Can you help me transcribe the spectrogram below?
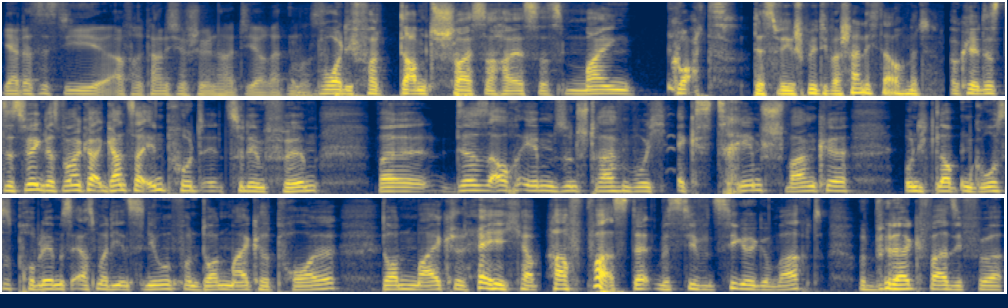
Ja, das ist die afrikanische Schönheit, die er retten muss. Boah, die verdammt scheiße heiß ist. Mein Gott. Deswegen spielt die wahrscheinlich da auch mit. Okay, das, deswegen, das war ein ganzer Input äh, zu dem Film, weil das ist auch eben so ein Streifen, wo ich extrem schwanke. Und ich glaube, ein großes Problem ist erstmal die Inszenierung von Don Michael Paul. Don Michael, hey, ich habe Half Past Dead mit Steven Seagal gemacht und bin dann quasi für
